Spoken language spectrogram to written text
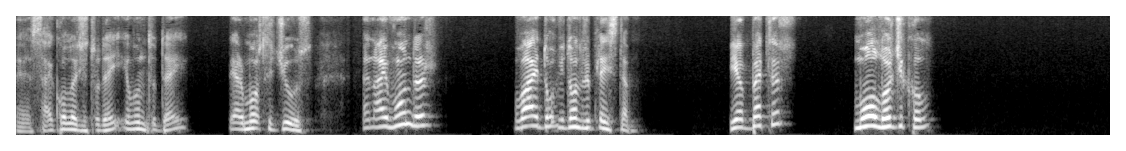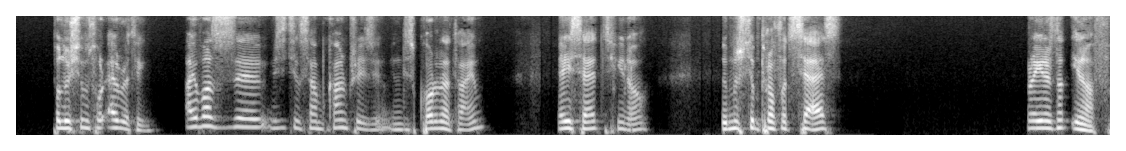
uh, psychology today, even today, they are mostly Jews. And I wonder why don't we don't replace them? We have better, more logical solutions for everything. I was uh, visiting some countries in, in this Corona time. They said, you know, the Muslim Prophet says, prayer is not enough.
